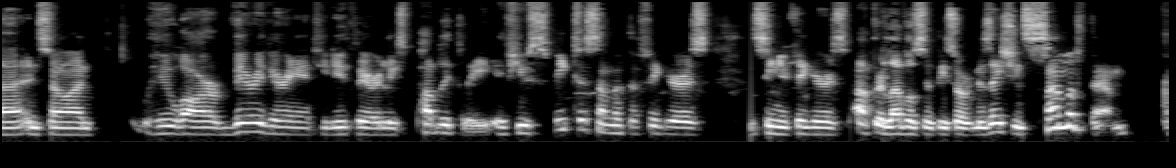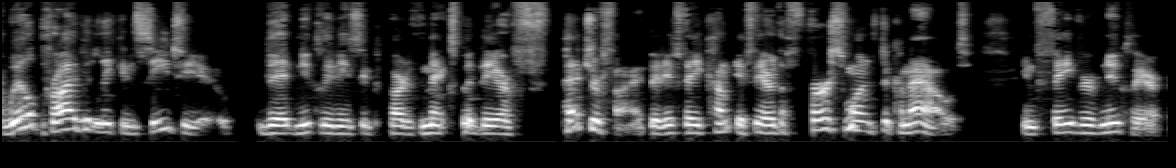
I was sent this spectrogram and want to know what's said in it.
uh, and so on, who are very, very anti nuclear, at least publicly, if you speak to some of the figures, senior figures, upper levels of these organizations, some of them will privately concede to you that nuclear needs to be part of the mix, but they are petrified that if they come, if they're the first ones to come out in favor of nuclear,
